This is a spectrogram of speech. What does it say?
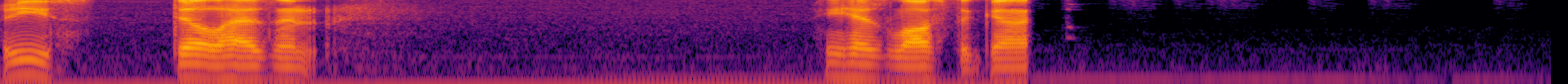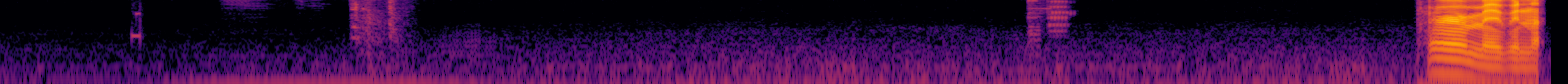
He still hasn't... He has lost a gun. Or maybe not.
